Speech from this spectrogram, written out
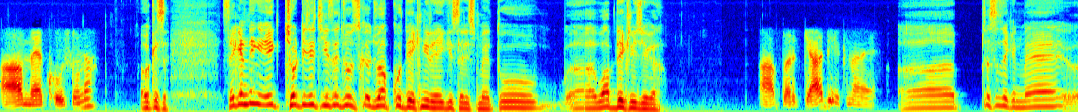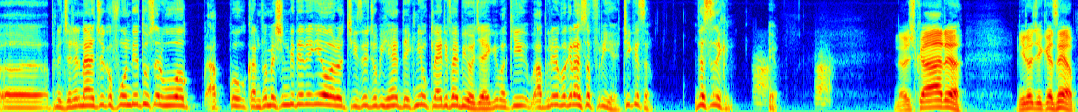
हाँ मैं खुश हूँ ना। ओके सर। सेकंड थिंग एक छोटी सी चीज़ है जो उसका जो आपको देखनी रहेगी सर इसमें तो अ, वो आप देख लीजिएगा। हाँ पर क्या देखना है? जस्ट सेकंड मैं अ, अपने जनरल मैनेजर को फ़ोन दे दूँ सर वो आपको कंफर्मेशन भी दे देंगे और चीज़ें जो भी है देखनी वो क्लैरिफाई भी हो जाएगी बाकी अपग्रेड वगैरह सब फ्री है ठीक है सर? जस्ट सेकंड हाँ। नमस्कार नीरज जी कैसे हैं आप?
